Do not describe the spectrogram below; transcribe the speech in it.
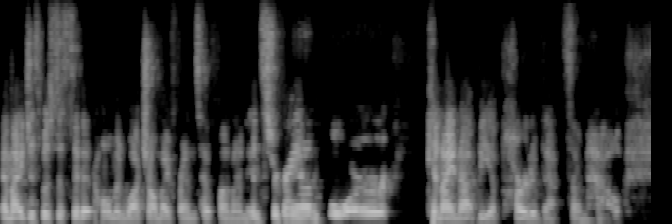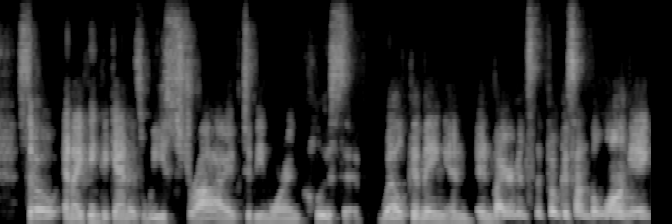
Am I just supposed to sit at home and watch all my friends have fun on Instagram? Or can I not be a part of that somehow? So, and I think again, as we strive to be more inclusive, welcoming, and environments that focus on belonging,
